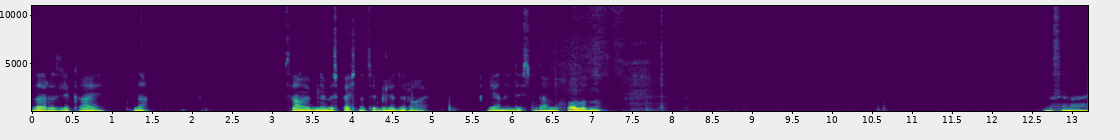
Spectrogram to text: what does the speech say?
зараз лякає. Да. Саме небезпечно це біля дороги. Лена йде сюди, бо холодно. Засинай,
